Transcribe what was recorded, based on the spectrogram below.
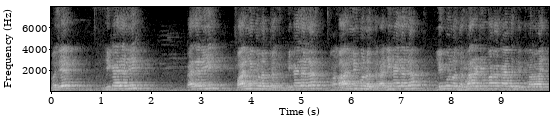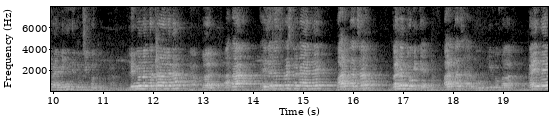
म्हणजे ही काय झाली? काय झाली? बाल लिंगोनंतर ही काय झालं? बाल. लिंगोनंतर आणि काय झालं? लिंगोनंतर मराठीत बघा काय म्हणते ती. मला माहीत नाही. मी हिंदीतून शिकवतो. लिंगोनंतर कळालं का? बर. आता ह्याच्यातच प्रश्न काय येते भारताचं घनत्व किती आहे? भारताचं अरे बाबा. काय येते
